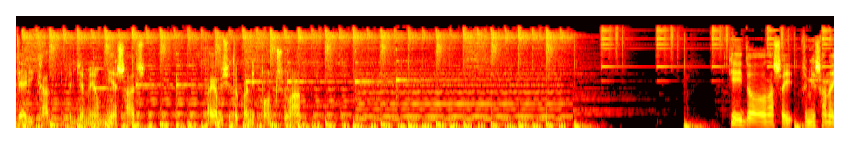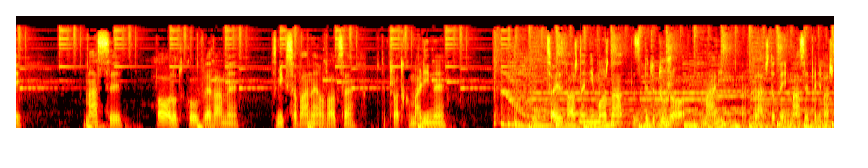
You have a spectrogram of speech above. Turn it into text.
Delikatnie będziemy ją mieszać, tak aby się dokładnie połączyła. I do naszej wymieszanej masy powolutku wlewamy zmiksowane owoce, w tym przypadku maliny. Co jest ważne, nie można zbyt dużo malin wlać do tej masy, ponieważ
